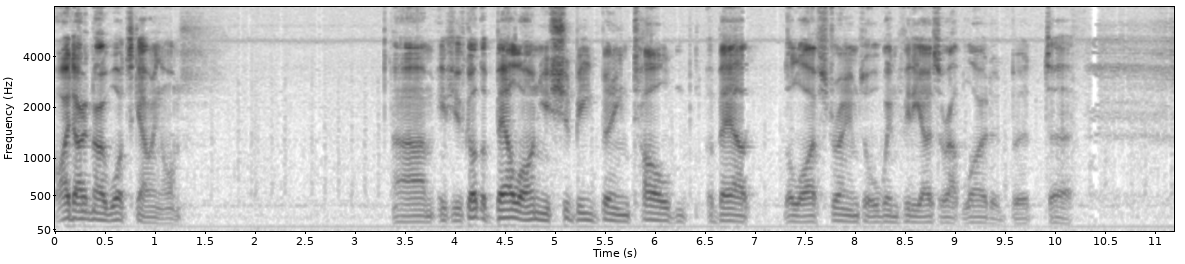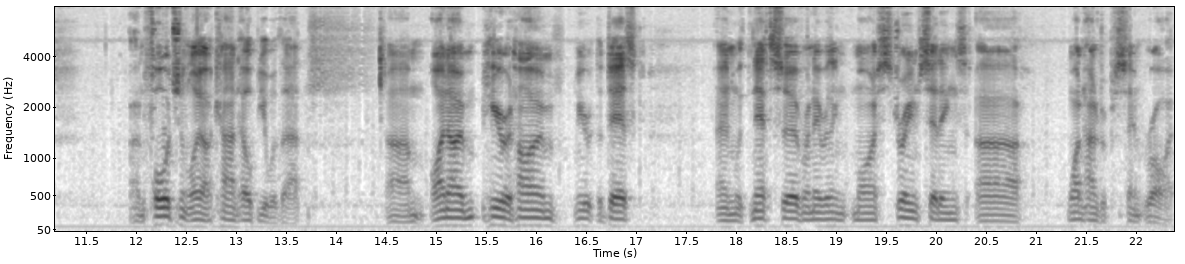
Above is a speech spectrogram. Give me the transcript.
I don't know what's going on. Um, if you've got the bell on, you should be being told about the live streams or when videos are uploaded, but uh, unfortunately I can't help you with that. Um, I know here at home, here at the desk, and with net server and everything, my stream settings are 100% right.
